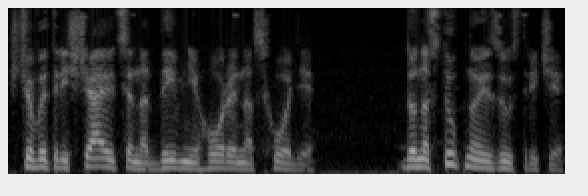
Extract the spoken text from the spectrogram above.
що витріщаються на дивні гори на сході. До наступної зустрічі!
